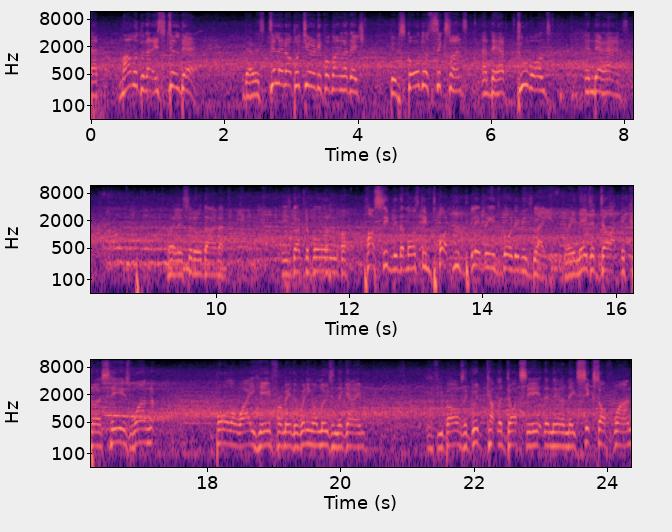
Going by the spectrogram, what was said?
that Mahmudullah is still there. There is still an opportunity for Bangladesh to score those six runs, and they have two balls in their hands. Well, it's Udana. He's got the ball, possibly the most important delivery he's bowled in his life. Well, he needs a dot because he is one ball away here from either winning or losing the game. If he bowls a good couple of dots here, then they're going to need six off one,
